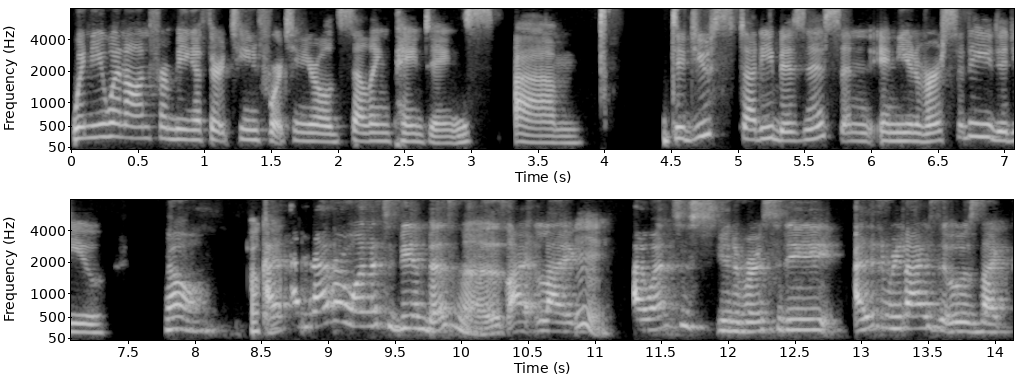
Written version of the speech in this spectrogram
when you went on from being a 13, 14 year old selling paintings? Um, did you study business in, in university? Did you? No. Okay. I, I never wanted to be in business. I like mm. I went to university. I didn't realize it was like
